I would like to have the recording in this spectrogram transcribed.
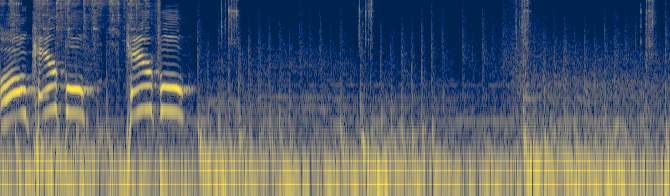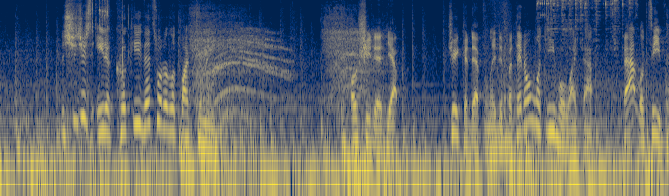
Oh, careful! Careful! Did she just eat a cookie? That's what it looked like to me. Oh, she did, yep. Chica definitely did, but they don't look evil like that. That looks evil.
